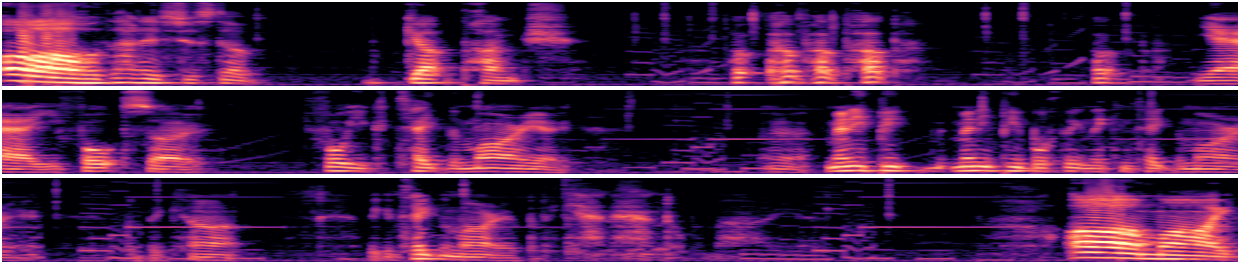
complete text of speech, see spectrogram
Oh, that is just a gut punch. Hup, hup, hup, hup. Hup. Yeah, you thought so. You thought you could take the Mario. Uh, many, pe many people think they can take the Mario, but they can't. They can take the Mario, but they can't handle the Mario. Oh my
